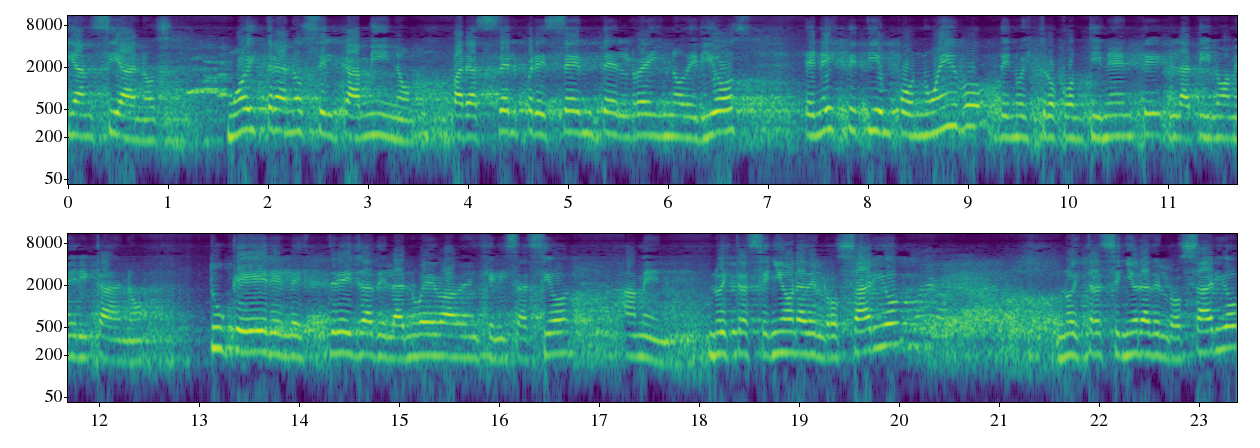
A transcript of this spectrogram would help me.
y ancianos. Muéstranos el camino para hacer presente el reino de Dios en este tiempo nuevo de nuestro continente latinoamericano. Tú que eres la estrella de la nueva evangelización. Amén. Nuestra Señora del Rosario. Nuestra Señora del Rosario.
